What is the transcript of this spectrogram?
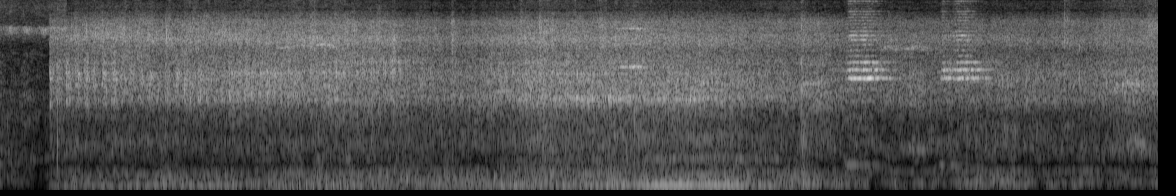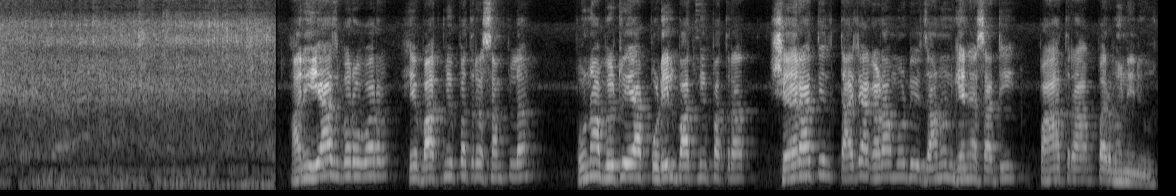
आणि याचबरोबर हे बातमीपत्र संपलं. पुन्हा भेटूया पुढील बातमीपत्रात. शहरातील ताज्या घडामोडी जाणून घेण्यासाठी पाहत राहा परभणी न्यूज.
